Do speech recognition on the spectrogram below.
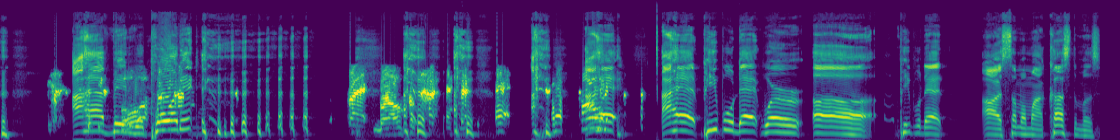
I have been Boy. reported. Fact, bro. I had I had people that were uh people that are some of my customers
